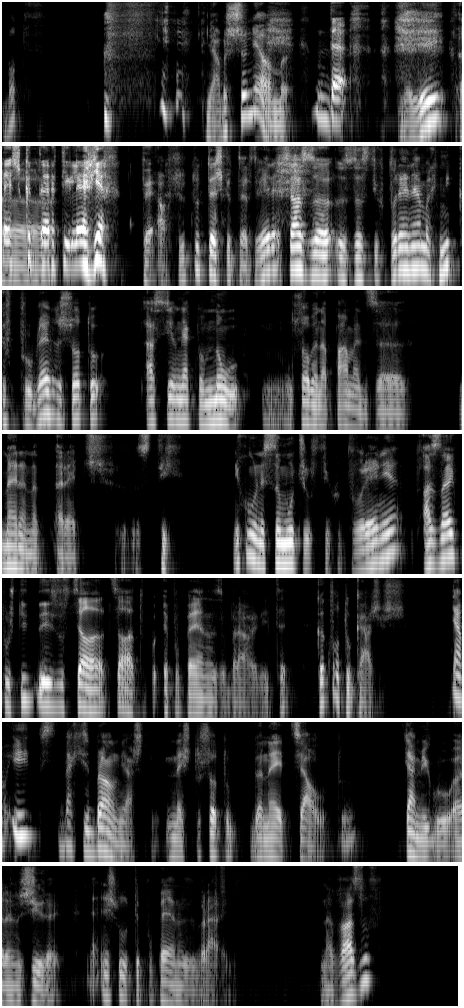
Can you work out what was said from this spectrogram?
Ботев. Нямаше, няма. Да. Нали? Тежката артилерия. Те, абсолютно тежката артилерия. Сега за, за стихотворение нямах никакъв проблем, защото аз имам някаква много особена памет за мерена реч, стих. Никога не съм учил стихотворение. Аз знаех почти да изус цяла, цялата епопея на забравените. Каквото кажеш. Няма. И бях избрал нещо, нещо, защото да не е цялото. Тя ми го аранжира. Нещо от епопея на забравените. На Вазов.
